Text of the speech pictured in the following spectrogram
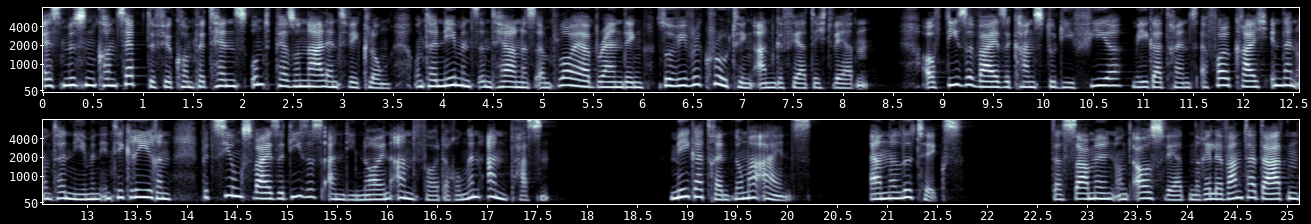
Es müssen Konzepte für Kompetenz- und Personalentwicklung, unternehmensinternes Employer Branding sowie Recruiting angefertigt werden. Auf diese Weise kannst du die vier Megatrends erfolgreich in dein Unternehmen integrieren bzw. dieses an die neuen Anforderungen anpassen. Megatrend Nummer 1 Analytics das Sammeln und Auswerten relevanter Daten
